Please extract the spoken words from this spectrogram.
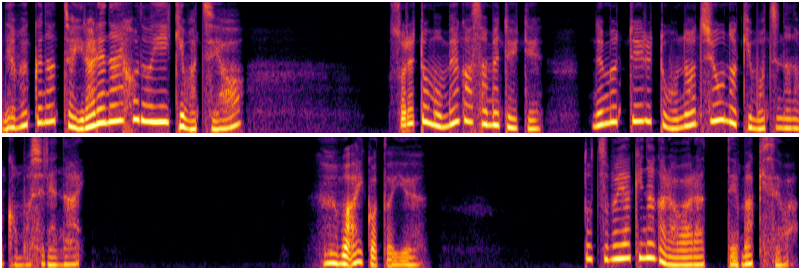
眠くなっちゃいられないほどいい気持ちよ。それとも目が覚めていて眠っていると同じような気持ちなのかもしれない。うまいこと言う。とつぶやきながら笑って牧瀬は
